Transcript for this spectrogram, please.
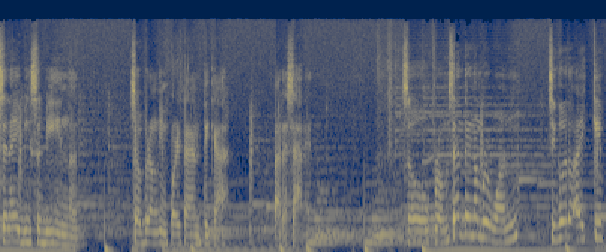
sila ibig sabihin nun. Sobrang importante ka para sa akin. So, from center number one, siguro I keep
